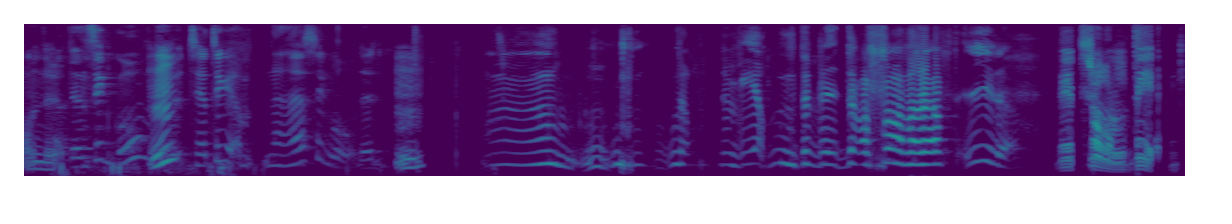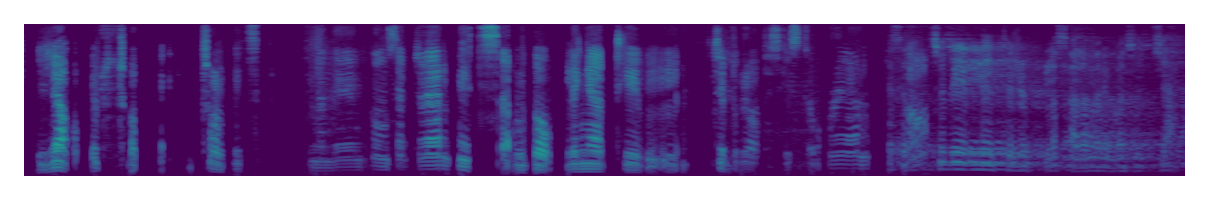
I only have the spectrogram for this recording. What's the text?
om du... Den ser god Mm. ut. Jag tycker den här ser god ut. Mm. Du vet inte Brita, vad fan har du haft i den? Det är trolldeg. Ja, trollpizza. Men det är en konceptuell pizza med kopplingar till typografisk historia. Ja, så det är lite rucola-sallad, men det var så jävla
